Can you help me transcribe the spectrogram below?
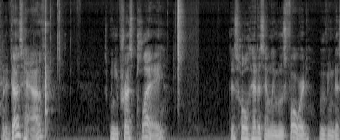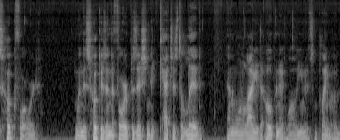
What it does have is when you press play, this whole head assembly moves forward, moving this hook forward. When this hook is in the forward position, it catches the lid and won't allow you to open it while the unit's in play mode.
